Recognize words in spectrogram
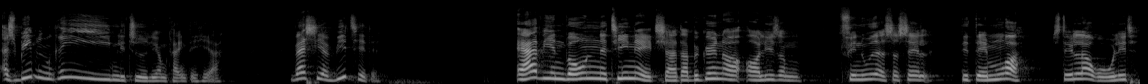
Altså Bibelen er rimelig tydelig omkring det her. Hvad siger vi til det? Er vi en vågnende teenager, der begynder at ligesom finde ud af sig selv? Det dæmrer stille og roligt.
